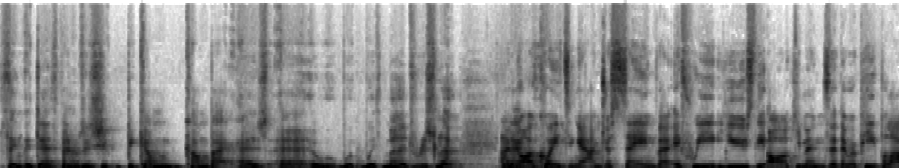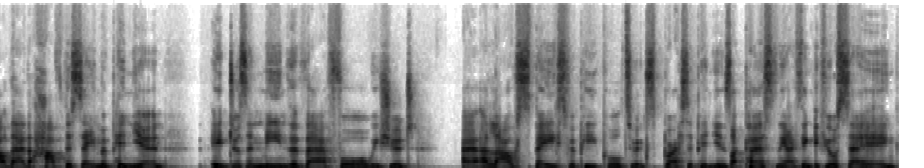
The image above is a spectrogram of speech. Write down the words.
think the death penalty should become come back as uh, w- with murderers. Look, I'm know, not equating it. I'm just saying that if we use the argument that there are people out there that have the same opinion, it doesn't mean that therefore we should uh, allow space for people to express opinions. Like personally, I think if you're saying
